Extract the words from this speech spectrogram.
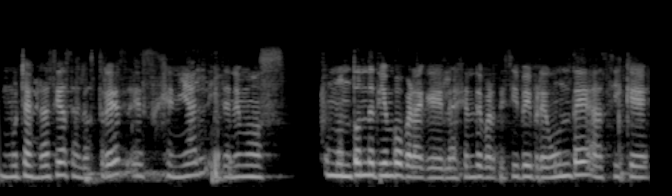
Muchas gracias a los tres, es genial y tenemos un montón de tiempo para que la gente participe y pregunte, así que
